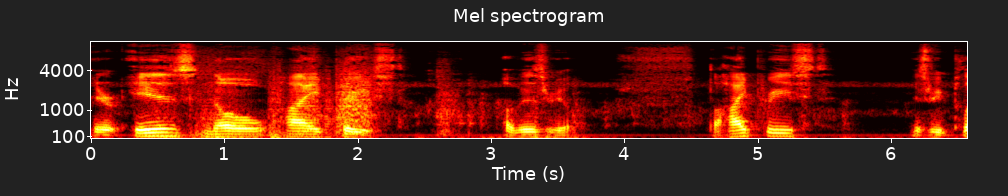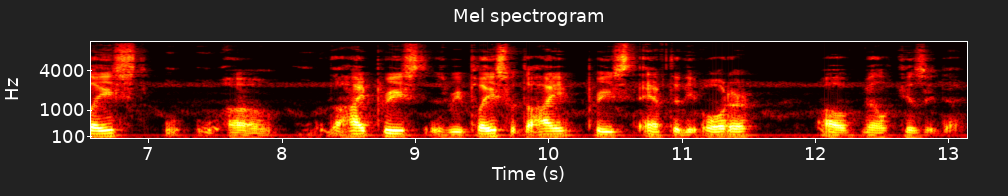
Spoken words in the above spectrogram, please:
There is no high priest of Israel. The high priest is replaced. Uh, the high priest is replaced with the high priest after the order of Melchizedek.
